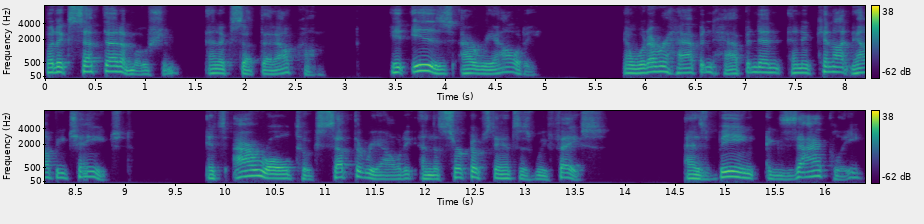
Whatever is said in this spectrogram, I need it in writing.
But accept that emotion and accept that outcome. It is our reality. And whatever happened, happened, and, and it cannot now be changed. It's our role to accept the reality and the circumstances we face as being exactly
